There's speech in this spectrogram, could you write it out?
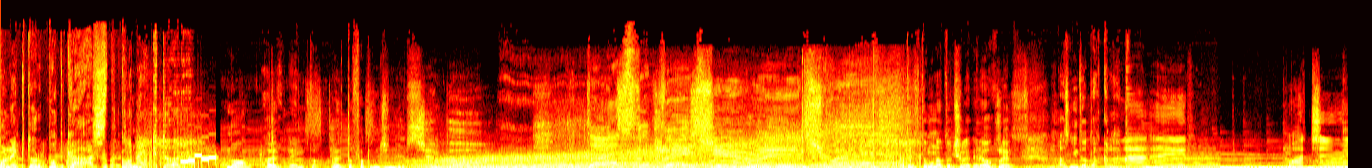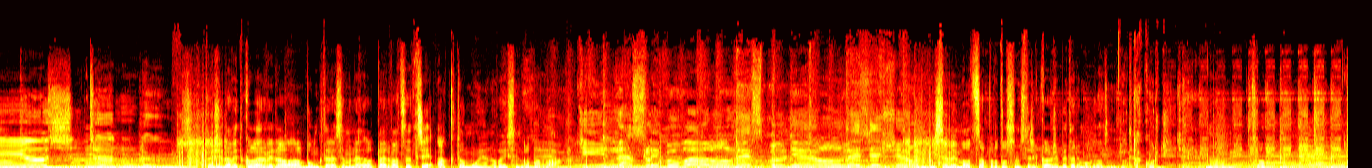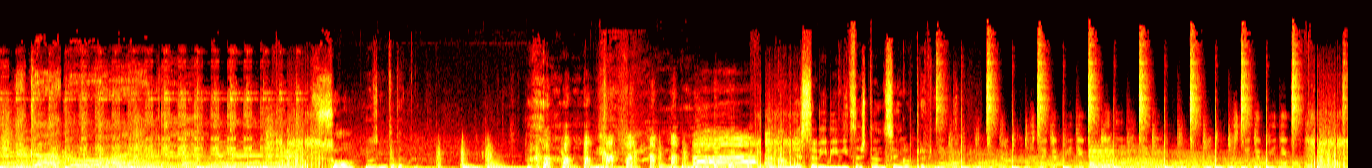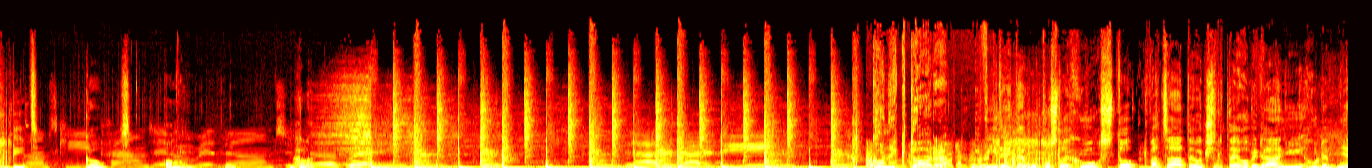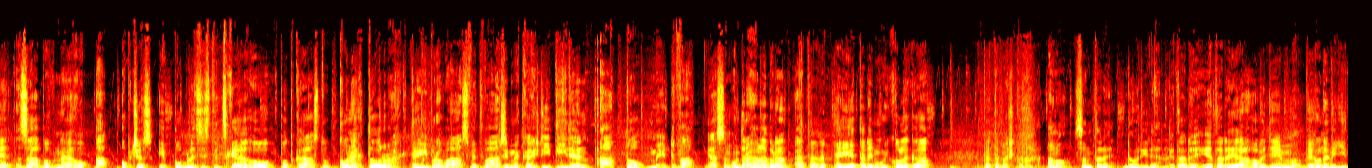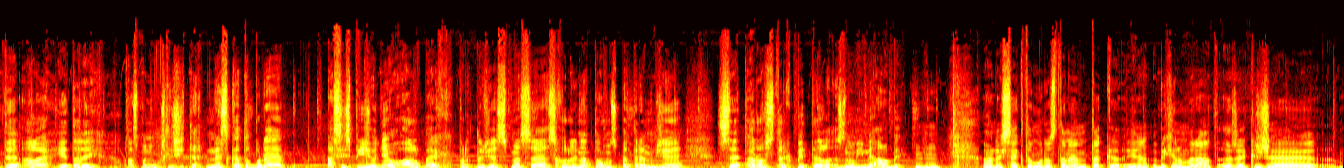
Konektor podcast. Konektor. No, a je, Řekne jim to. a je to fucking genius. A teď k tomu natočili videoklip a zní to takhle. Blue. Takže David Koller vydal album, které se jmenuje LP23 a k tomu je nový single Bodlák. ti nasliboval, nesplnil, neřešil. Líbí se mi moc a proto jsem si říkal, že by tady mohl zaznít. No tak určitě. Ne, co? Co? No zní to takhle. A mně se líbí víc než ten single první. Beat goes on. Hele. Konektor. Vítejte u poslechu 124. vydání hudebně zábavného a občas i publicistického podcastu Konektor, který pro vás vytváříme každý týden a to my dva. Já jsem Ondra Helebrant a tady, je tady můj kolega Petr Meškán. Ano, jsem tady. Dobrý den. Je tady, je tady, já ho vidím, vy ho nevidíte, ale je tady, aspoň ho uslyšíte. Dneska to bude asi spíš hodně o albech, protože jsme se shodli na tom s Petrem, že se roztrh pytel s novými alby. Mhm. A než se k tomu dostaneme, tak bych jenom rád řekl, že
